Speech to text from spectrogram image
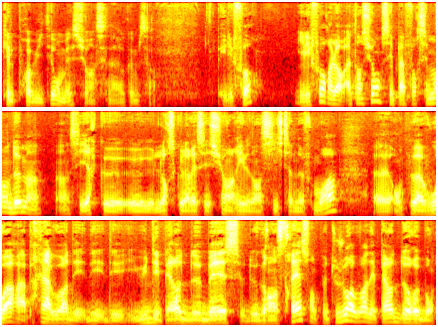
Quelle probabilité on met sur un scénario comme ça? Il est fort il est fort. Alors attention, c'est pas forcément demain. Hein. C'est-à-dire que euh, lorsque la récession arrive dans 6 à 9 mois, euh, on peut avoir, après avoir eu des périodes de baisse, de grand stress, on peut toujours avoir des périodes de rebond.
